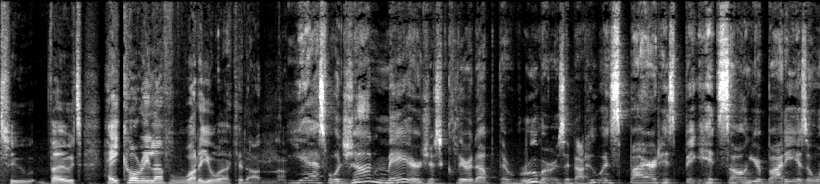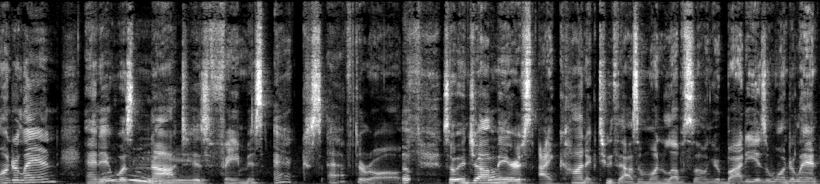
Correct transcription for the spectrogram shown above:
to vote. Hey, Corey Love, what are you working on? Yes, well, John Mayer just cleared up the rumors about who inspired his big hit song "Your Body Is a Wonderland," and it was not his famous ex, after all. Oh. So, in John oh. Mayer's iconic 2001 love song "Your Body Is a Wonderland,"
